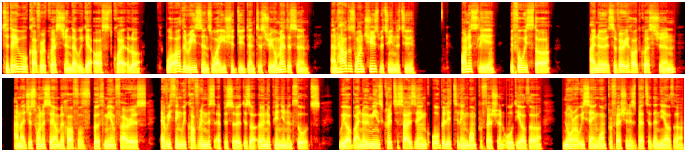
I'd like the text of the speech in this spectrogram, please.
today we'll cover a question that we get asked quite a lot. What are the reasons why you should do dentistry or medicine? And how does one choose between the two? Honestly, before we start, I know it's a very hard question, and I just want to say on behalf of both me and Faris, everything we cover in this episode is our own opinion and thoughts. We are by no means criticizing or belittling one profession or the other, nor are we saying one profession is better than the other.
